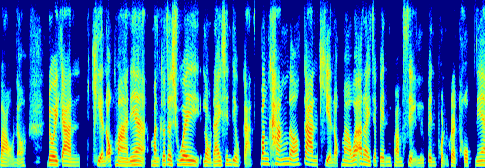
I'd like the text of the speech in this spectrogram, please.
เบาๆเนาะโดยการเขียนออกมาเนี่ยมันก็จะช่วยเราได้เช่นเดียวกัน บางครั้งเนาะการเขียนออกมาว่าอะไรจะเป็นความเสี่ยงหรือเป็นผลกระทบเนี่ย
